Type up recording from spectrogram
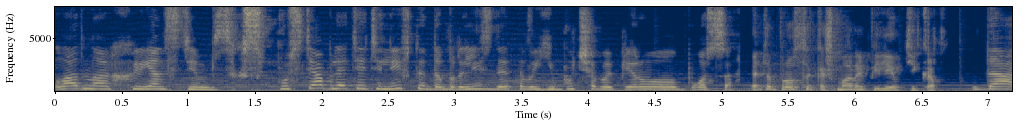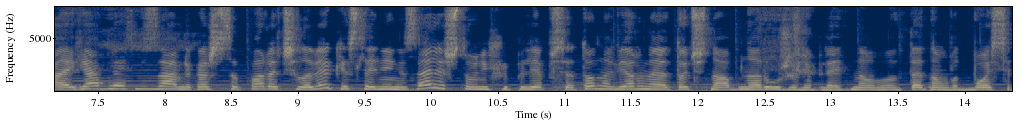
ладно, хрен с ним. Спустя, блядь, эти лифты добрались до этого ебучего первого босса. Это просто кошмар эпилептиков. Да, я, блядь, не знаю, мне кажется, пара человек, если они не знали, что у них эпилепсия, то, наверное, точно обнаружили, блядь, на вот этом вот боссе.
